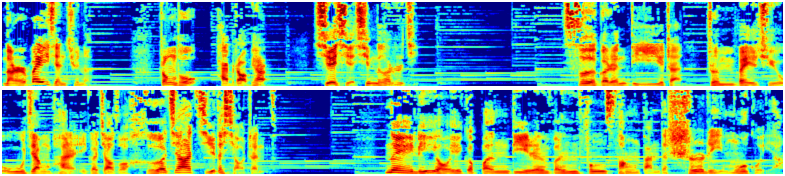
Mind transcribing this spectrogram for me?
哪儿危险去呢？中途拍拍照片，写写心得日记。四个人第一站准备去乌江畔一个叫做何家集的小镇子，那里有一个本地人闻风丧胆的十里魔鬼崖。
